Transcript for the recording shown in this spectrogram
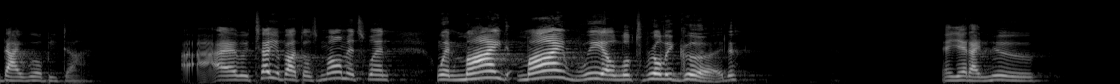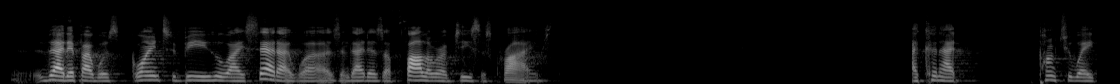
Thy will be done. I would tell you about those moments when, when my, my will looked really good, and yet I knew that if I was going to be who I said I was, and that is a follower of Jesus Christ, I could not punctuate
